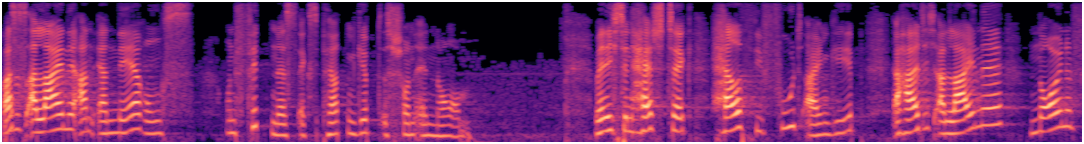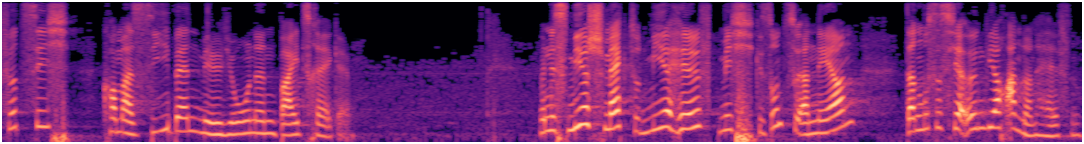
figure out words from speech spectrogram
Was es alleine an Ernährungs- und Fitnessexperten gibt, ist schon enorm. Wenn ich den Hashtag Healthy Food eingebe, erhalte ich alleine 49,7 Millionen Beiträge. Wenn es mir schmeckt und mir hilft, mich gesund zu ernähren, dann muss es ja irgendwie auch anderen helfen.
